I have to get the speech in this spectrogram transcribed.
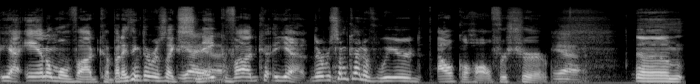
yeah, animal vodka, but I think there was like Yeah, snake yeah. vodka. Yeah, there was some kind of weird alcohol for sure. Yeah. Um,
